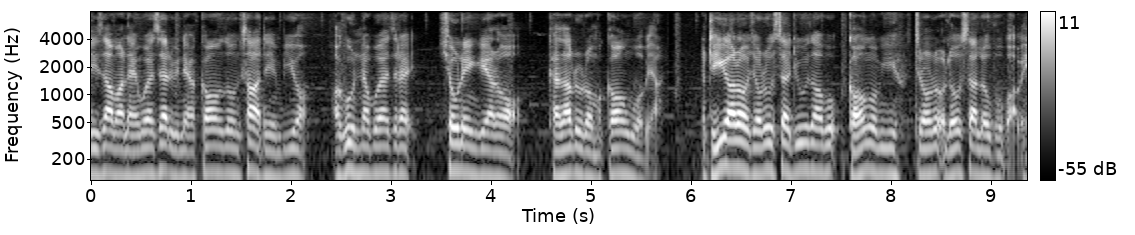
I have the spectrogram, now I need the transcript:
သီစားမှာနိုင်ပွဲဆက်တွေနဲ့အကောင်းဆုံးစတင်ပြီးတော့အခုနှစ်ပွဲစရိုက်ရှုံးနေကြတော့ခံစားလို့တော့မကောင်းဘူးပေါ့ဗျာအဓိကတော့ကျွန်တော်တို့ဆက်ကြိုးစားဖို့ကောင်းကောင်းပြီးကျွန်တော်တို့အလုပ်ဆက်လုပ်ဖို့ပါပဲ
